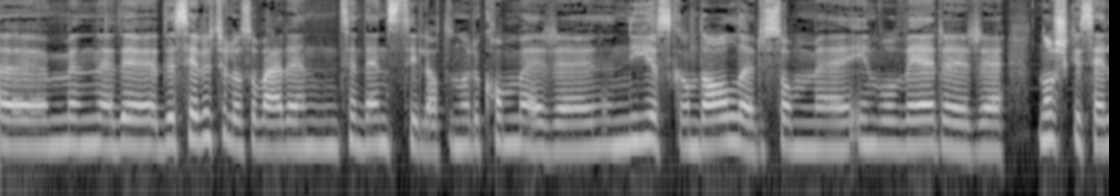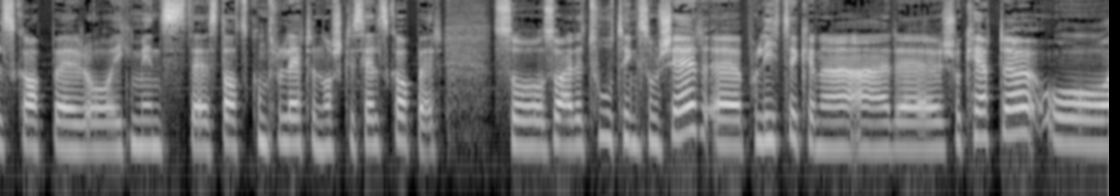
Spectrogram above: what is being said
eh, men det, det ser ut til å være en tendens til at når det kommer eh, nye skandaler som eh, involverer norske selskaper, og ikke minst statskontrollerte norske selskaper, så, så er det to ting som skjer. Politikerne er sjokkerte, og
